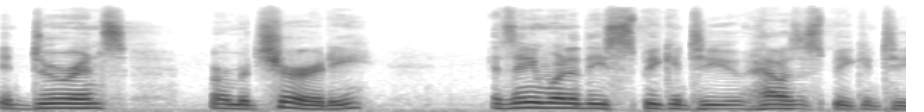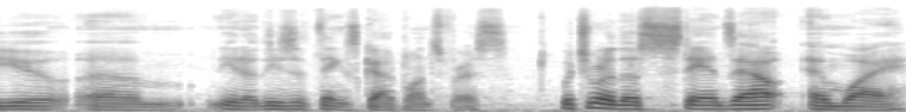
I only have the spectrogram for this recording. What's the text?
endurance, or maturity? Is any one of these speaking to you? How is it speaking to you? Um, you know, these are things God wants for us. Which one of those stands out and why?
